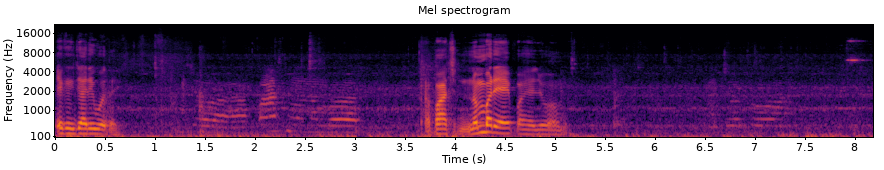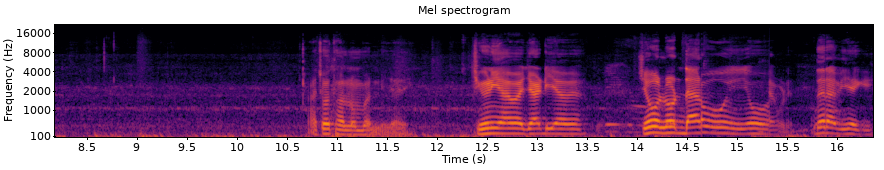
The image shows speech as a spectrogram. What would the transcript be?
એક એક જારી આ પાંચ નંબર આપ્યા છે જોવામાં આ ચોથો આ ચોથા નંબરની જાય. ઝીણી આવે જાડી આવે. જેવો લોટ દારો હોય એવો આપણે દરાવી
